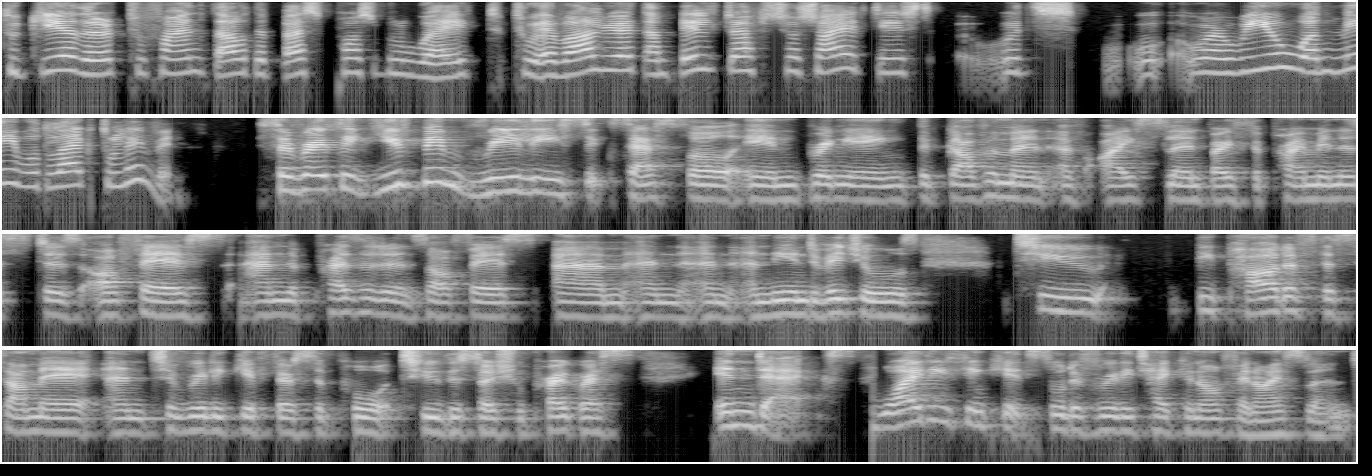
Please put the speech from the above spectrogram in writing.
together to find out the best possible way to, to evaluate and build up societies which where you and me would like to live in. So, Rosie, you've been really successful in bringing the government of Iceland, both the Prime Minister's office and the President's office, um, and, and, and the individuals, to be part of the summit and to really give their support to the Social Progress Index. Why do you think it's sort of really taken off in Iceland?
